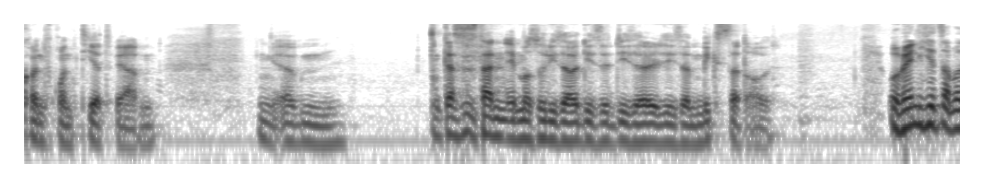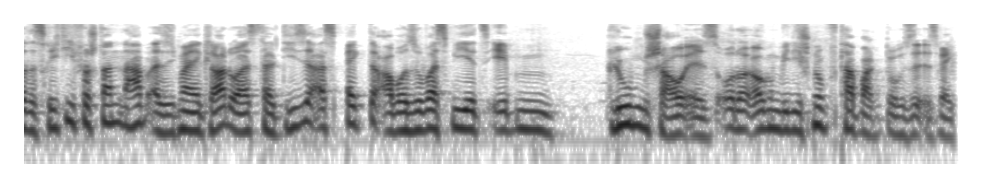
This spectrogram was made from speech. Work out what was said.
konfrontiert werden. Ähm, das ist dann immer so dieser, dieser, dieser, dieser Mix da draus. Und wenn ich jetzt aber das richtig verstanden habe, also ich meine, klar, du hast halt diese Aspekte, aber sowas wie jetzt eben Blumenschau ist oder irgendwie die Schnupftabakdose ist weg.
